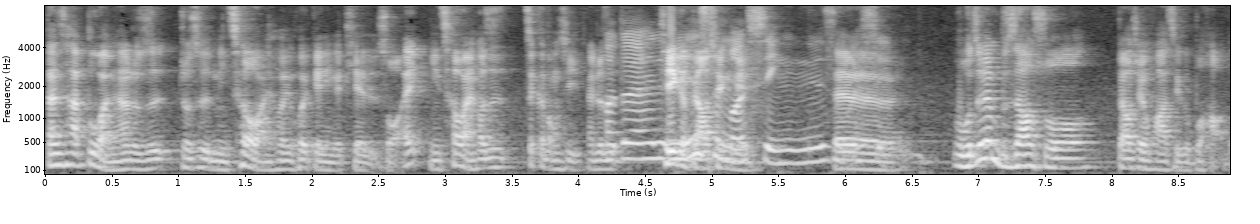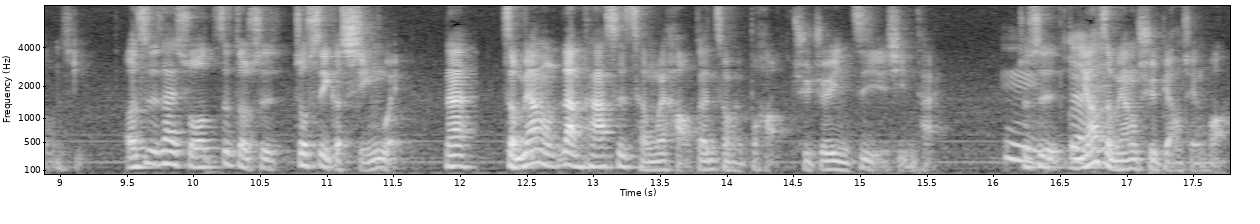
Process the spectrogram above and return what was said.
但是他不管他就是就是你测完以后会给你一个贴纸说，哎、你测完以后是这个东西，他就贴一个标签给你。么型？你是什么对对对型？我这边不是要说标签化是一个不好的东西，而是在说这就是就是一个行为。那怎么样让它是成为好跟成为不好，取决于你自己的心态。嗯就是你要怎么样去标签化。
